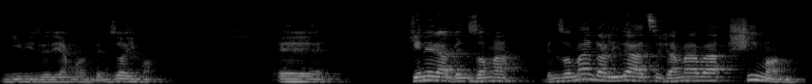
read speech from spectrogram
en yiddish diríamos benzoimo. Eh, ¿Quién era Benzoma? Benzoma en realidad se llamaba Shimon,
